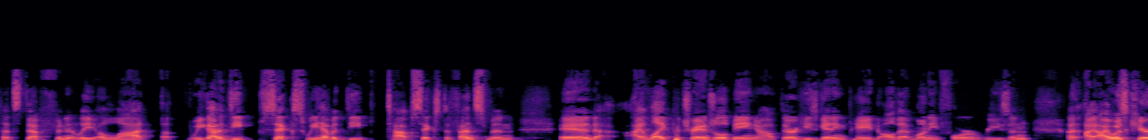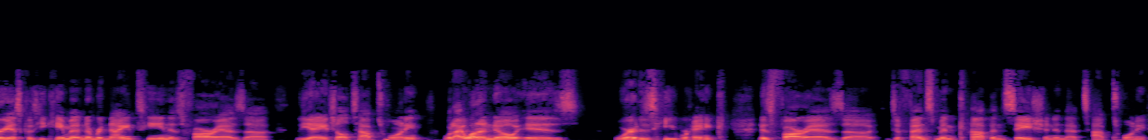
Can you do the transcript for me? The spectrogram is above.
that's definitely a lot uh, we got a deep six we have a deep top six defenseman and I like Pietrangelo being out there. He's getting paid all that money for a reason. I, I was curious because he came at number 19 as far as uh, the NHL top 20. What I want to know is where does he rank as far as uh, defenseman compensation in that top 20?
